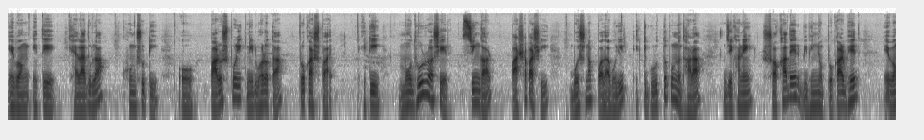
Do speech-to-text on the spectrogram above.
এবং এতে খেলাধুলা, খুনসুটি ও পারস্পরিক নির্ভরতা প্রকাশ পায়। এটি মধুর রসের শৃঙ্গার, পাশাপাশি বৈষ্ণব পদাবলীর একটি গুরুত্বপূর্ণ ধারা, যেখানে সখাদের বিভিন্ন প্রকারভেদ এবং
